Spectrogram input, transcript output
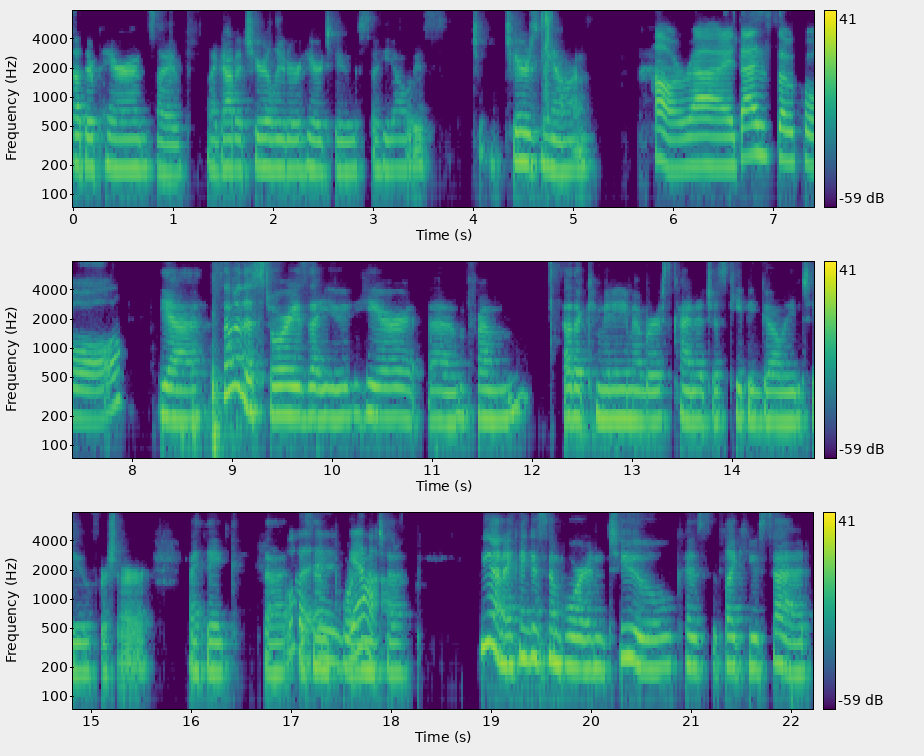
other parents. I've I got a cheerleader here too, so he always cheers me on. All right. That is so cool. Yeah. Some of the stories that you hear um, from other community members kind of just keep you going too, for sure. I think that well, it's important yeah. to, yeah. And I think it's important too, because like you said,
